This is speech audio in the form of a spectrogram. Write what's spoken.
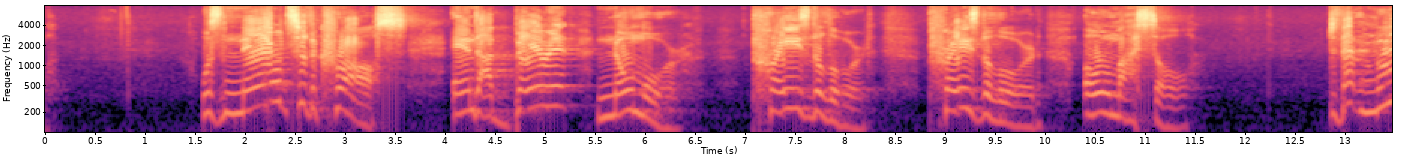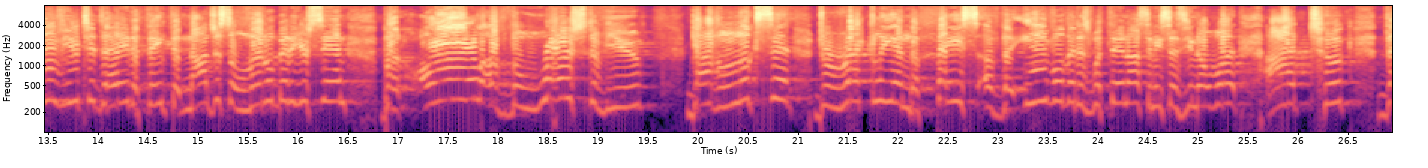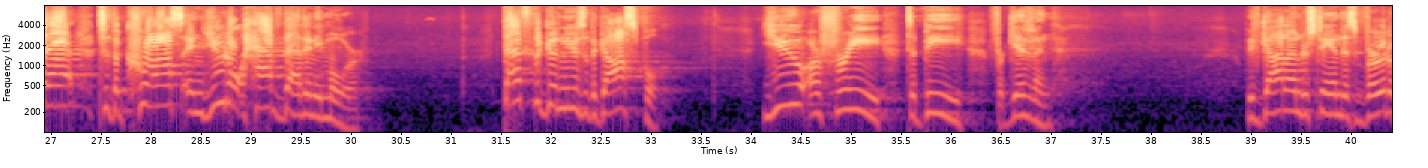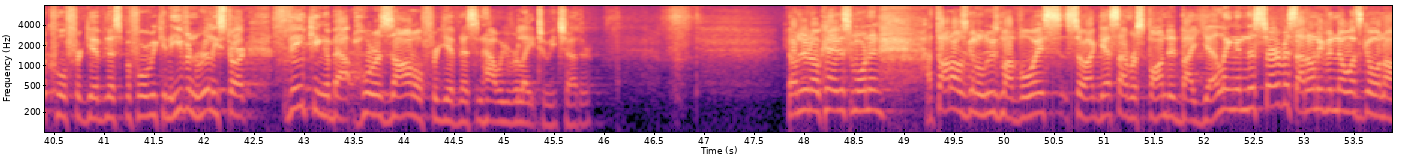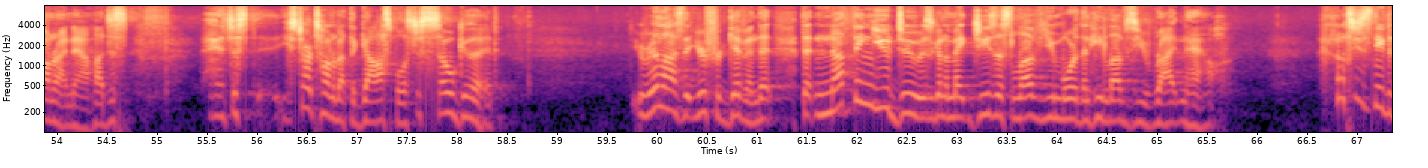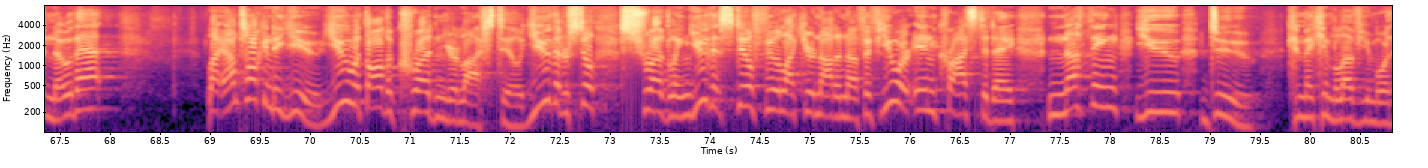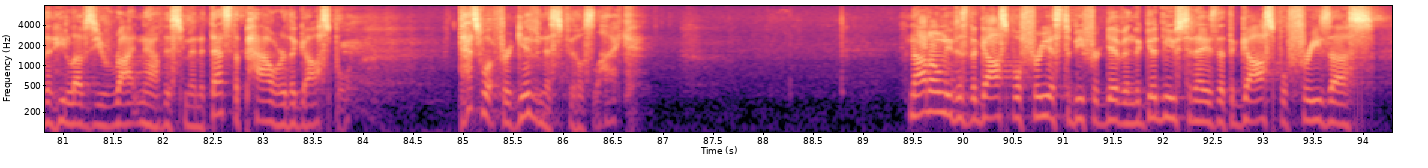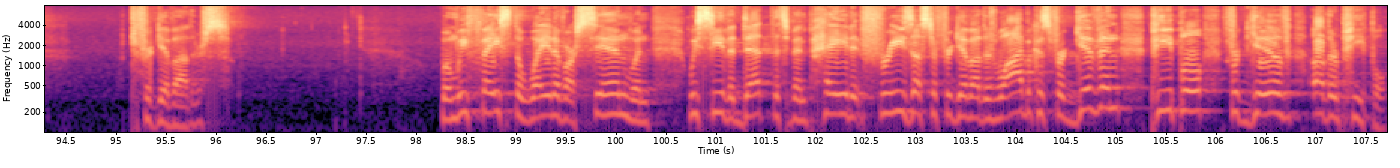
was nailed to the cross, and I bear it no more. Praise the Lord. Praise the Lord, oh my soul. Does that move you today to think that not just a little bit of your sin, but all of the worst of you God looks it directly in the face of the evil that is within us, and He says, You know what? I took that to the cross, and you don't have that anymore. That's the good news of the gospel. You are free to be forgiven. We've got to understand this vertical forgiveness before we can even really start thinking about horizontal forgiveness and how we relate to each other. Y'all doing okay this morning? I thought I was going to lose my voice, so I guess I responded by yelling in this service. I don't even know what's going on right now. I just, it's just, you start talking about the gospel, it's just so good. You realize that you're forgiven, that, that nothing you do is going to make Jesus love you more than he loves you right now. Don't you just need to know that? Like, I'm talking to you, you with all the crud in your life still, you that are still struggling, you that still feel like you're not enough. If you are in Christ today, nothing you do can make him love you more than he loves you right now, this minute. That's the power of the gospel. That's what forgiveness feels like. Not only does the gospel free us to be forgiven, the good news today is that the gospel frees us to forgive others. When we face the weight of our sin, when we see the debt that's been paid, it frees us to forgive others. Why? Because forgiven people forgive other people.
